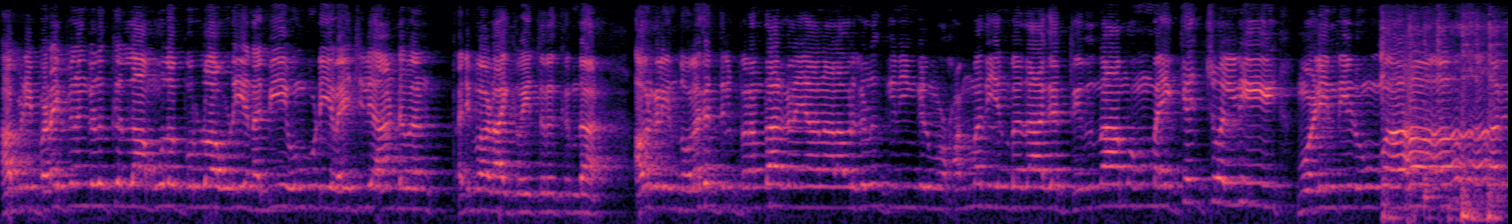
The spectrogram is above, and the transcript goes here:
அப்படி படைப்பினங்களுக்கெல்லாம் மூலப்பொருளா உடைய நபி உங்களுடைய வயிற்றிலே ஆண்டவன் பரிபாடாக்கி வைத்திருக்கின்றான். அவர்கள் இந்த உலகத்தில் பிறந்தார்களேயானால் அவர்களுக்கு நீங்கள் முகம்மது என்பதாக திருநாமம் வைக்க சொல்லி மொழிந்திடுவார்.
